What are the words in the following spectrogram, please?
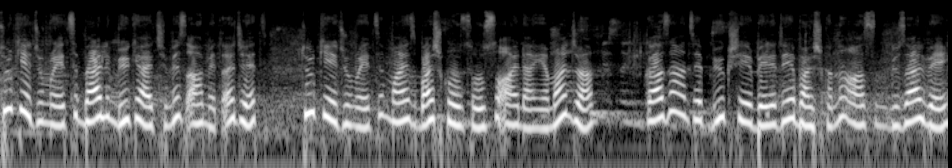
Türkiye Cumhuriyeti Berlin Büyükelçimiz Ahmet Acet, Türkiye Cumhuriyeti Mainz Başkonsolosu Aylan Yamancan, Gaziantep Büyükşehir Belediye Başkanı Asım Güzelbey,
